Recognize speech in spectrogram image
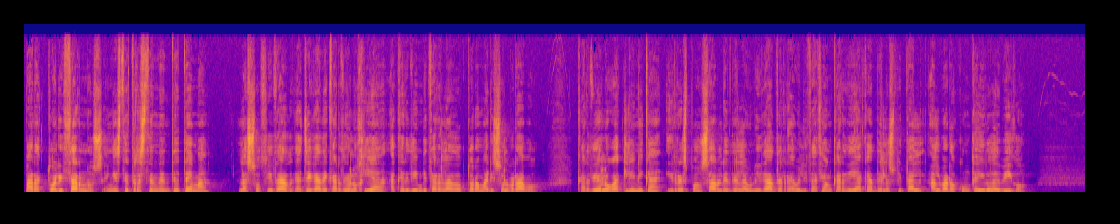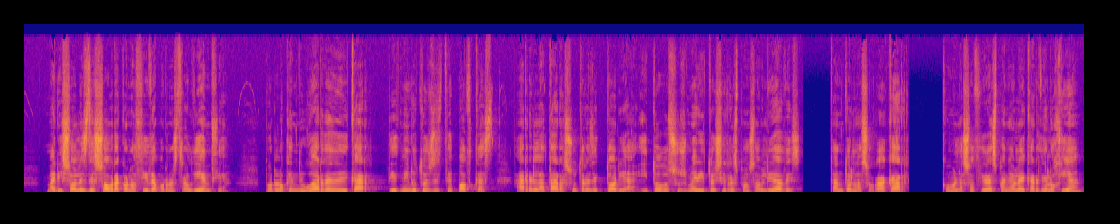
Para actualizarnos en este trascendente tema, la Sociedad Gallega de Cardiología ha querido invitar a la doctora Marisol Bravo, cardióloga clínica y responsable de la Unidad de Rehabilitación Cardíaca del Hospital Álvaro Cunqueiro de Vigo. Marisol es de sobra conocida por nuestra audiencia, por lo que en lugar de dedicar 10 minutos de este podcast a relatar su trayectoria y todos sus méritos y responsabilidades, tanto en la SOGACAR como la Sociedad Española de Cardiología,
